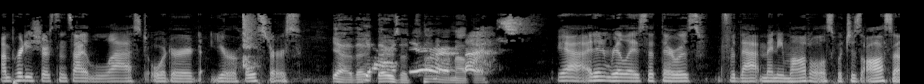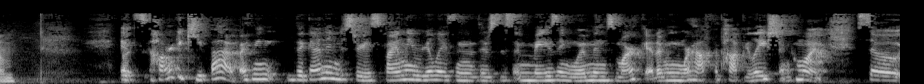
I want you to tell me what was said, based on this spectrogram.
I'm pretty sure since I last ordered your holsters. Yeah, there, Yeah, there's a there ton of them out there. bunch. Yeah, I didn't realize that there was for that many models, which is awesome. it's hard to keep up. I think the gun industry is finally realizing that there's this amazing women's market. I mean, we're half the population. Come on. So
